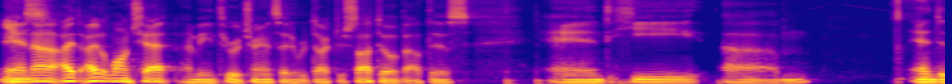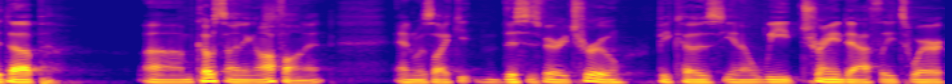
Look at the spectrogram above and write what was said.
Yes. And uh, I, I had a long chat, I mean, through a translator with Dr. Sato about this. And he um, ended up um, co signing off on it and was like, this is very true because, you know, we trained athletes where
